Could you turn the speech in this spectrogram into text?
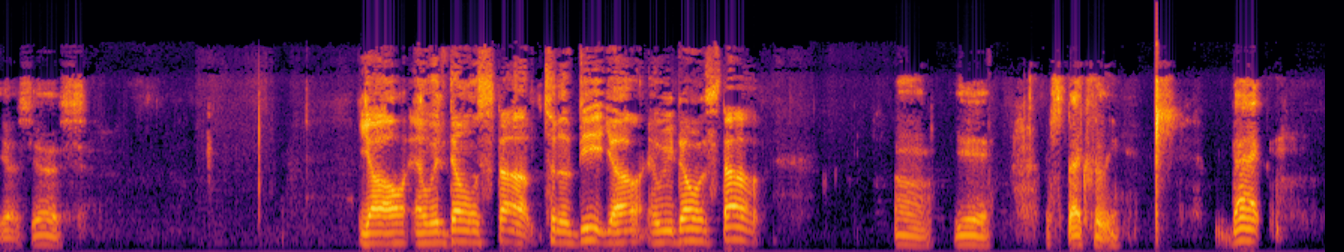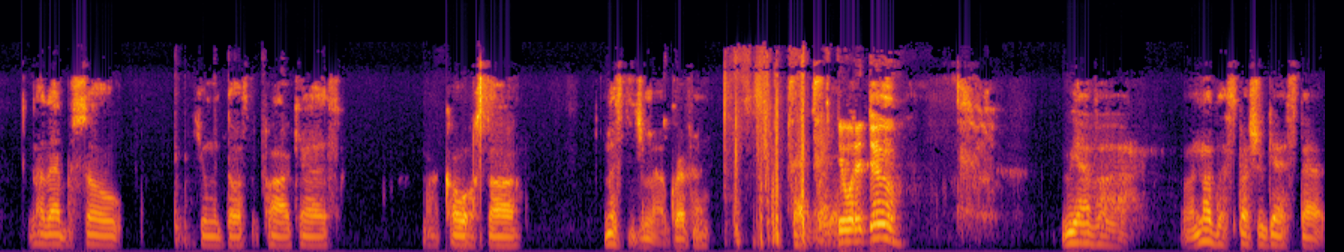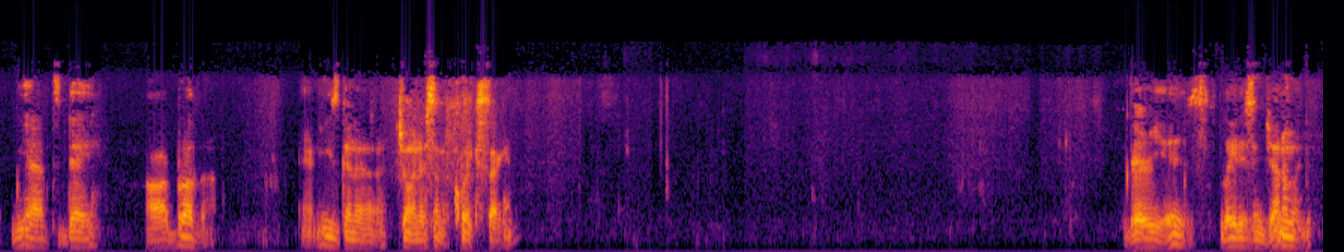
Yes, yes. Y'all, and we don't stop to the beat, y'all, and we don't stop. Uh, yeah. Respectfully. Back. Another episode. Human Thoughts the podcast. My co-host star, Mr. Jamel Griffin. Do what it do. We have uh, another special guest that we have today, our brother. And he's gonna join us in a quick second. There he is, ladies and gentlemen.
